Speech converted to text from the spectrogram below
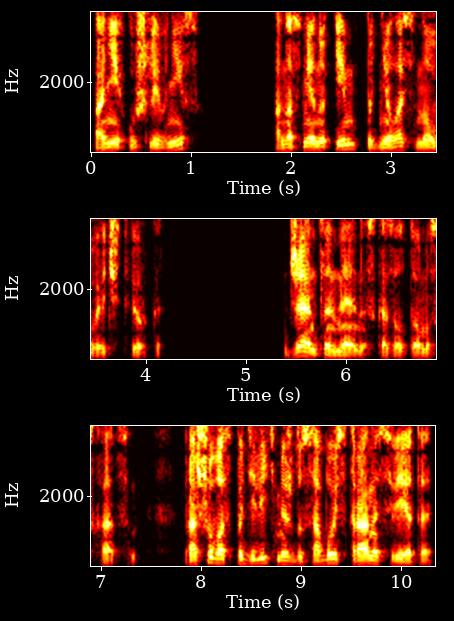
Они ушли вниз, а на смену им поднялась новая четверка. "Джентльмены", сказал Томас Хадсон. "Прошу вас поделить между собой страны света.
